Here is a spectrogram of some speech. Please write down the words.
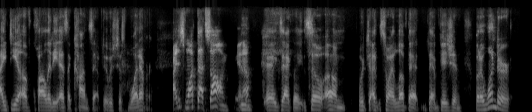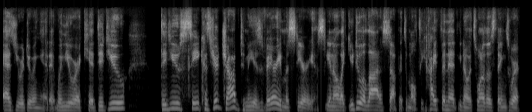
idea of quality as a concept. It was just whatever. I just want that song, you know? Mm, exactly. So, um, which I, so I love that, that vision, but I wonder as you were doing it, when you were a kid, did you, did you see, cause your job to me is very mysterious, you know, like you do a lot of stuff. It's multi hyphenate, you know, it's one of those things where,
